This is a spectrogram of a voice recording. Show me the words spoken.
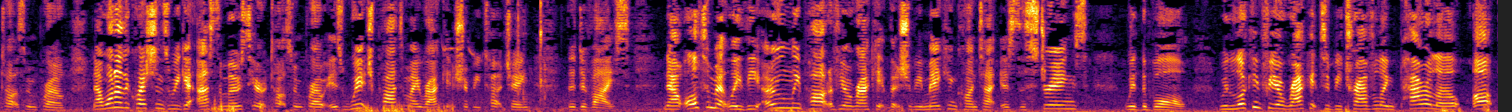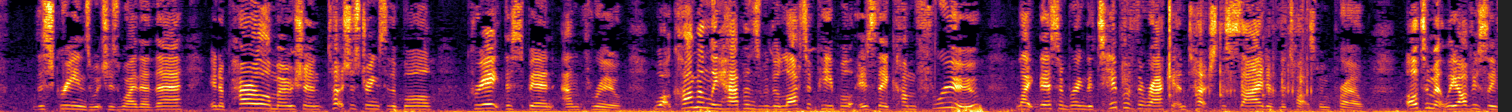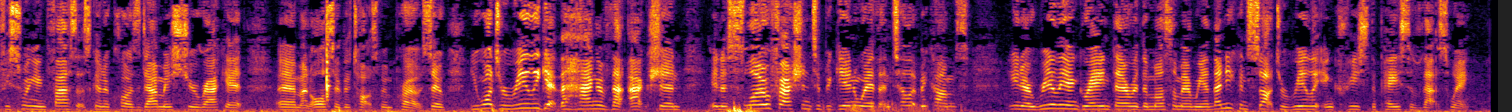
Topspin Pro. Now one of the questions we get asked the most here at Topspin Pro is which part of my racket should be touching the device. Now ultimately the only part of your racket that should be making contact is the strings with the ball. We're looking for your racket to be traveling parallel up the screens, which is why they're there, in a parallel motion, touch the strings to the ball, create the spin and through. What commonly happens with a lot of people is they come through like this and bring the tip of the racket and touch the side of the Topspin Pro. Ultimately, obviously, if you're swinging fast, that's going to cause damage to your racket um, and also the Topspin Pro. So you want to really get the hang of that action in a slow fashion to begin with until it becomes, you know, really ingrained there with the muscle memory, and then you can start to really increase the pace of that swing.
